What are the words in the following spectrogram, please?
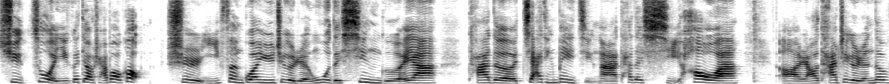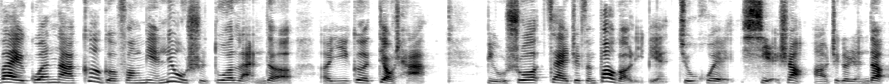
去做一个调查报告，是一份关于这个人物的性格呀、他的家庭背景啊、他的喜好啊啊，然后他这个人的外观呐，各个方面六十多栏的呃一个调查。比如说在这份报告里边就会写上啊这个人的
